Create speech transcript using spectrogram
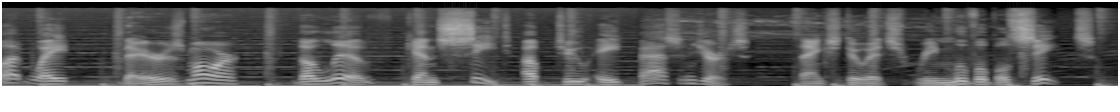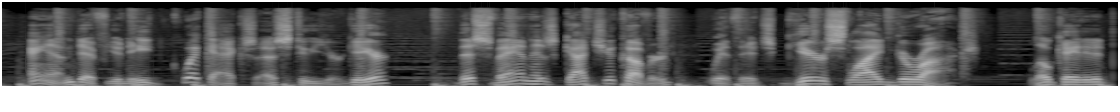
But wait, there's more. The LIV can seat up to eight passengers thanks to its removable seats. And if you need quick access to your gear, this van has got you covered with its Gear Slide Garage located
